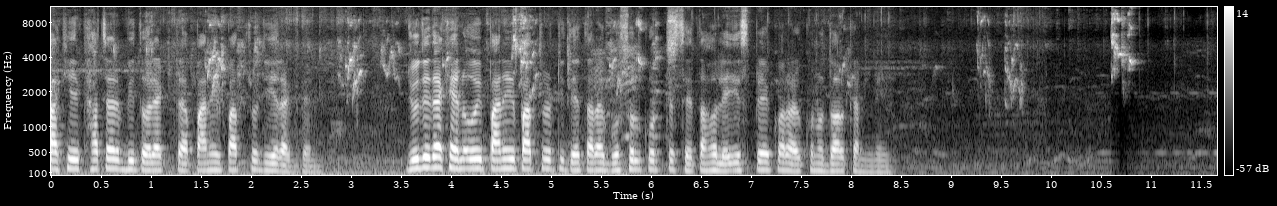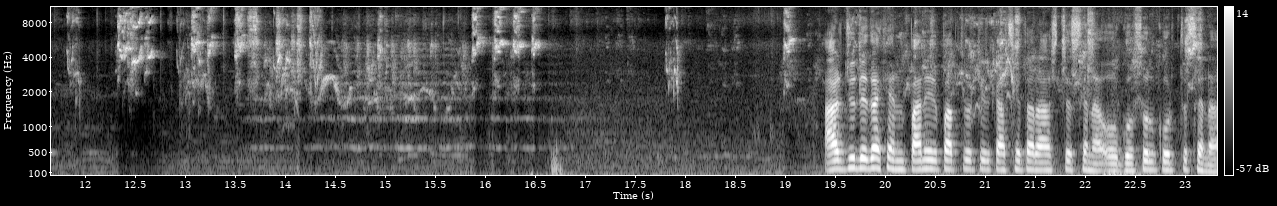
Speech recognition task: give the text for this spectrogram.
পাখির খাঁচার ভিতর একটা পানির পাত্র দিয়ে রাখবেন। যদি দেখেন ওই পানির পাত্রটিতে তারা গোসল করতেছে, তাহলে স্প্রে করার কোনো দরকার নেই। আর যদি দেখেন পানির পাত্রটির কাছে তারা আসতেছে না ও গোসল করতেছে না,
